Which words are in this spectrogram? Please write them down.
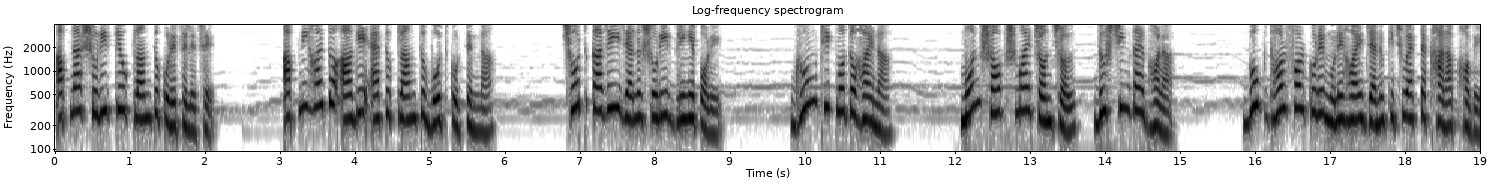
আপনার শরীরকেও ক্লান্ত করে ফেলেছে। আপনি হয়তো আগে এত ক্লান্ত বোধ করতেন না। ছোট কাজেই যেন শরীর ভেঙে পড়ে। ঘুম ঠিকমতো হয় না। মন সব সময় চঞ্চল, দুশ্চিন্তায় ভরা। বুক ধরফর করে মনে হয় যেন কিছু একটা খারাপ হবে।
